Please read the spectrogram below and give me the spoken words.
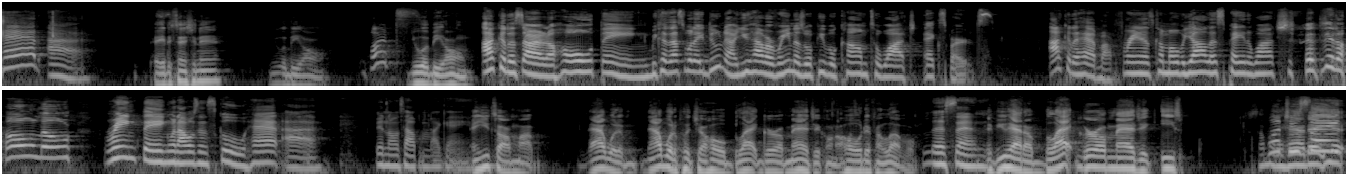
Had I Paid attention in, you would be on. what? You would be on. I could have started a whole thing because that's what they do now. You have arenas where people come to watch experts. I could have had my friends come over. Y'all, let's pay to watch. Did a whole little ring thing when I was in school. Had I been on top of my game. And you talking about that would have that would have put your whole black girl magic on a whole different level. Listen, If you had a black girl magic east, somebody What you have that say? yet?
